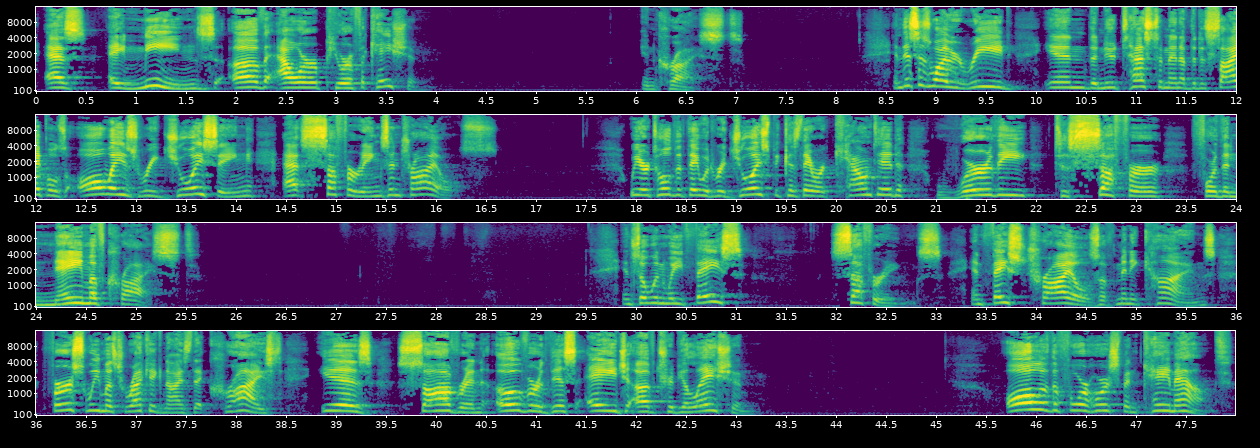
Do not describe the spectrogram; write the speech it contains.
as a means of our purification in Christ. And this is why we read in the New Testament of the disciples always rejoicing at sufferings and trials. We are told that they would rejoice because they were counted worthy to suffer for the name of Christ. And so when we face sufferings and face trials of many kinds, first we must recognize that Christ is sovereign over this age of tribulation. All of the four horsemen came out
